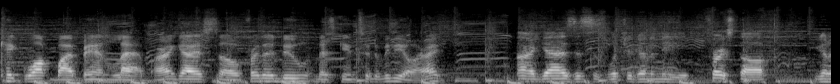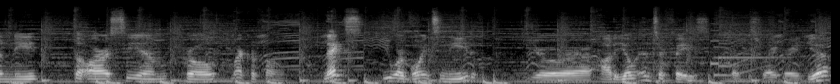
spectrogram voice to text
Cakewalk by BandLab. Alright, guys? So, further ado, let's get into the video, alright? Alright guys, this is what you're gonna need. First off, you're gonna need the RCM Pro microphone. Next, you are going to need your uh, audio interface. Focusrite right here.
